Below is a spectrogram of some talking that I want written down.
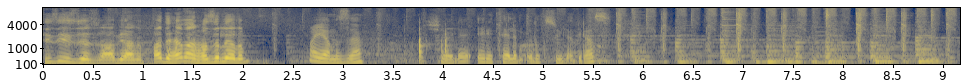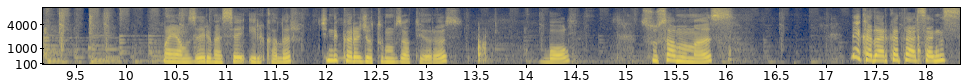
Sizi izliyoruz Rabia Hanım. Hadi hemen hazırlayalım. Mayamızı şöyle eritelim ılık suyla biraz. Mayamız erimese ir kalır. Şimdi karacotumuzu atıyoruz. Bol. Susamımız. Ne kadar katarsanız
